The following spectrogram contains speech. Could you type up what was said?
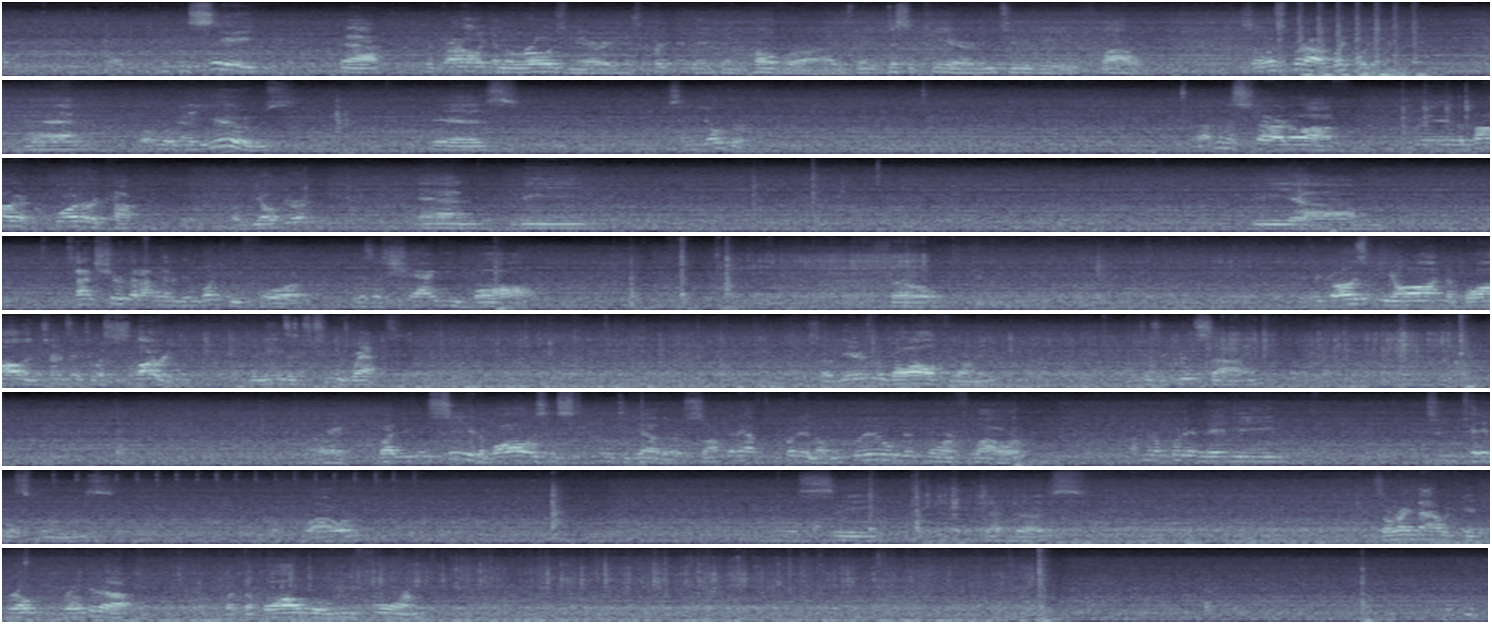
you can see that the garlic and the rosemary has pretty, they've been pulverized. They've disappeared into the flour. So let's put our liquid in. And what we're going to use is some yogurt. And I'm going to start off with about a quarter cup of yogurt and the the um, texture that I'm going to be looking for is a shaggy ball. So if it goes beyond the ball and turns into a slurry, it means it's too wet. So there's the ball for me, which is a good sign. All right, but you can see the ball isn't sticking together, so I'm going to have to put in a little bit more flour. I'm going to put in maybe two tablespoons of flour. See what that does. So right now it- it broke, broke it up, but the ball will reform.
